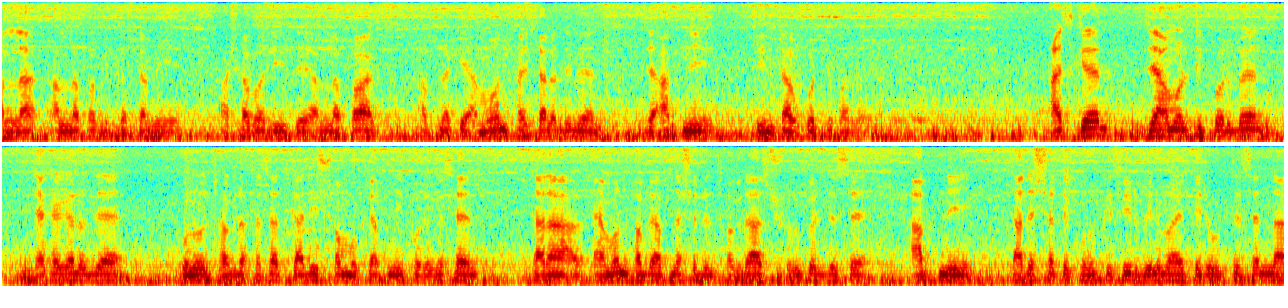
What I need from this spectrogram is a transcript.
আল্লাহ আল্লাহ পাকের কাছে আমি আশাবাদী যে আল্লাহ পাক আপনাকে এমন ফয়সালা দেবেন যে আপনি চিন্তাও করতে পারবেন না। আজকের যে আমলটি করবেন, দেখা গেল যে কোনো ঝগড়া ফেসাদকারীর সম্মুখে আপনি পড়ে গেছেন, তারা এমনভাবে আপনার সাথে ঝগড়া শুরু করে দিয়েছে, আপনি তাদের সাথে কোনো কিছুর বিনিময়ে পেরে উঠতেছেন না,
